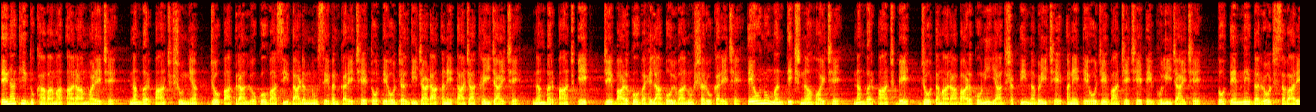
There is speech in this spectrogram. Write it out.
તેનાથી દુખાવામાં આરામ મળે છે. નંબર પાંચ શૂન્ય. જો પાત્રા લોકો વાસી દાડમનું સેવન કરે છે તો તેઓ જલ્દી જાડા અને તાજા થઈ જાય છે. નંબર પાંચ એક. જે બાળકો વહેલા બોલવાનું શરૂ કરે છે. તેઓનું મન તીક્ષ્ણ હોય છે. નંબર પાંચ બે. જો તમારા બાળકોની યાદશક્તિ નબળી છે અને તેઓ જે વાંચે છે તે ભૂલી જાય છે, તો તેમને દરરોજ સવારે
